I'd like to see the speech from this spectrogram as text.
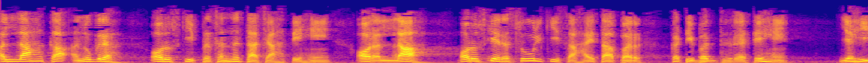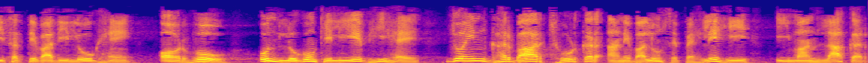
अल्लाह का अनुग्रह और उसकी प्रसन्नता चाहते हैं और अल्लाह और उसके रसूल की सहायता पर कटिबद्ध रहते हैं। यही सत्यवादी लोग हैं और वो उन लोगों के लिए भी है जो इन घर बार छोड़कर आने वालों से पहले ही ईमान लाकर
